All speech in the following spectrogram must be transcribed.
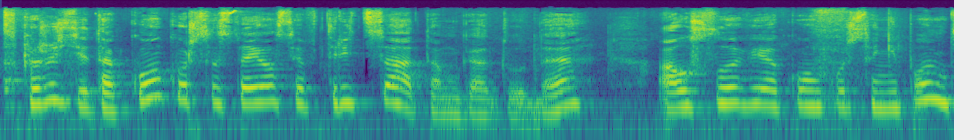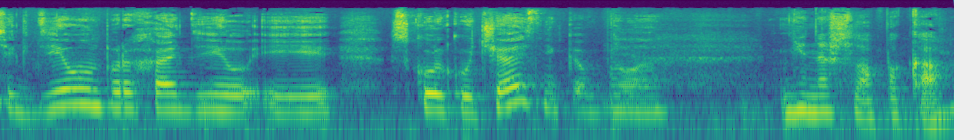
Скажите, так конкурс конкурс состоялся в 30 году, да? А условия конкурса не помните, где он проходил и сколько участников было? Не нашла пока.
